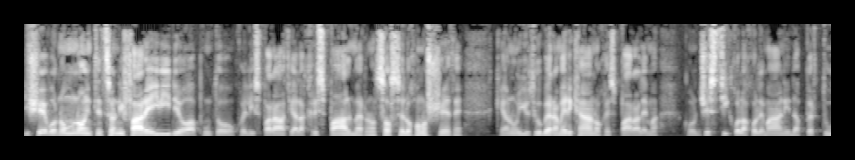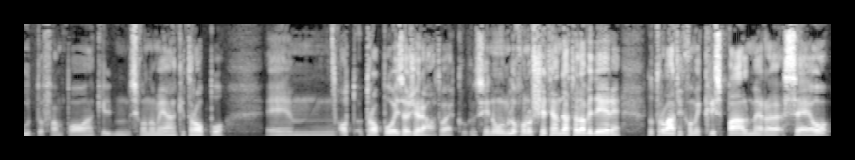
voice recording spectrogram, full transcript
dicevo, non, ho intenzione di fare i video, appunto, quelli sparati alla Chris Palmer, non so se lo conoscete, che è uno youtuber americano che spara le mani, gesticola con le mani dappertutto, fa un po' anche, secondo me, anche troppo, ehm, troppo esagerato. Ecco, se non lo conoscete andatelo a vedere, lo trovate come Chris Palmer SEO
